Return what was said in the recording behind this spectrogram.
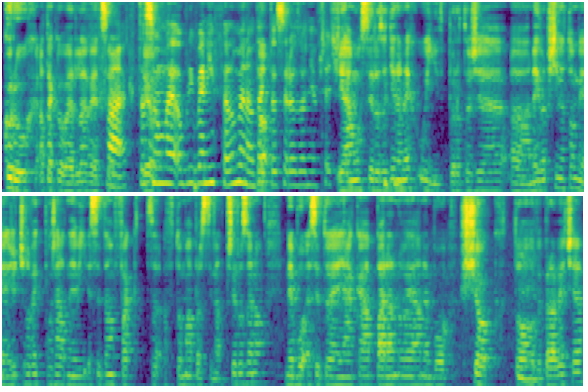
kruh a takovéhle věci. Tak, to jo. jsou moje oblíbené filmy, no, tak no, to si rozhodně přečtu. Já musím rozhodně nenech ujít, protože uh, nejlepší na tom je, že člověk pořád neví, jestli tam fakt v tom má prsty nadpřirozeno, nebo jestli to je nějaká paranoja nebo šok toho hmm. vypravěče.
